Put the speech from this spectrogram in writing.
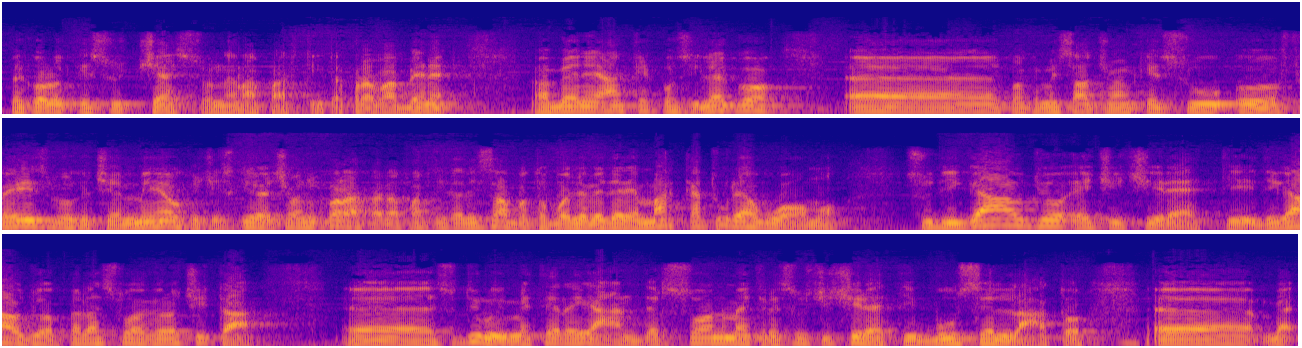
per quello che è successo nella partita, però va bene, va bene anche così. Leggo eh, qualche messaggio anche su uh, Facebook, c'è Meo che ci scrive ciao Nicola per la partita di sabato voglio vedere marcature a uomo su Di Gaudio e Ciciretti. Di Gaudio per la sua velocità eh, su di lui metterei Anderson, mentre su Ciciretti Busellato. Eh, beh,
